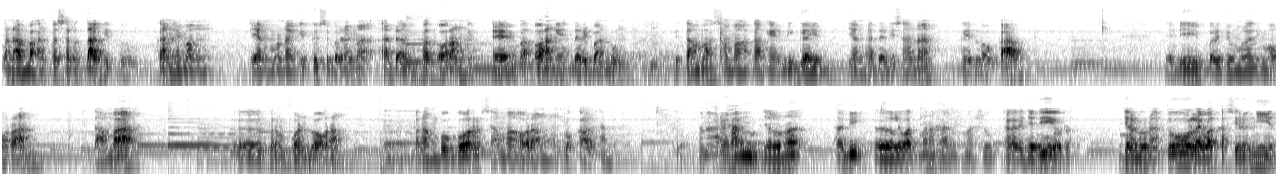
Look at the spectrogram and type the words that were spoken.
penambahan peserta gitu. Kan emang yang mau naik itu sebenarnya ada empat orang eh empat orang ya dari Bandung. Ditambah sama Kang Hendy guide yang ada di sana guide lokal. Jadi berjumlah lima orang ditambah eh, perempuan dua orang. Orang Bogor sama orang lokal sana. Nah, Rehan jalurnya tadi eh, lewat mana Han masuk? Eh, jadi jalurnya tuh lewat Pasirengit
